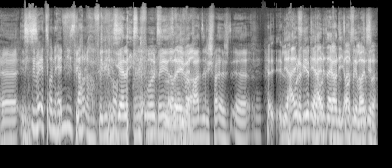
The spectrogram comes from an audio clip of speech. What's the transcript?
äh, ist Sind wir jetzt von Handys darauf? finde ich es Galaxy Fold wahnsinnig äh, Ihr haltet, ihr haltet einfach nicht aus, ihr wollt, ihr, Lasse.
